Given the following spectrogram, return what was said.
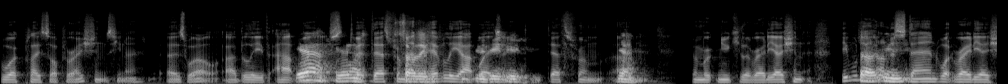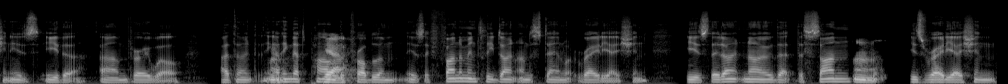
workplace operations, you know, as well. I believe outweighs yeah, yeah. deaths from so that heavily outweighs deaths from yeah. From nuclear radiation. People don't so, understand what radiation is either um, very well. I don't think. I think that's part yeah. of the problem. Is they fundamentally don't understand what radiation is. They don't know that the sun mm. is radiation.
